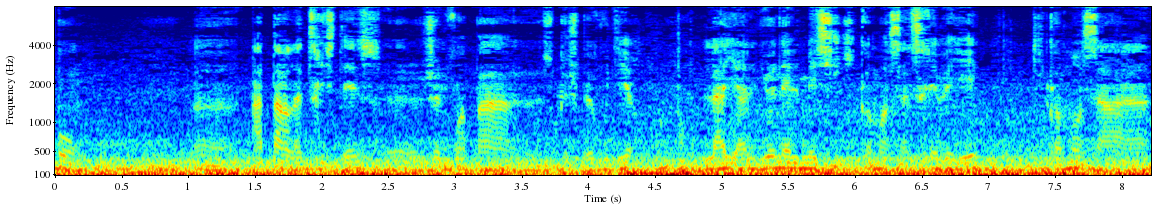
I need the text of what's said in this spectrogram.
Bon, euh, à part la tristesse, euh, je ne vois pas euh, ce que je peux vous dire. Là, il y a Lionel Messi qui commence à se réveiller, qui commence à,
